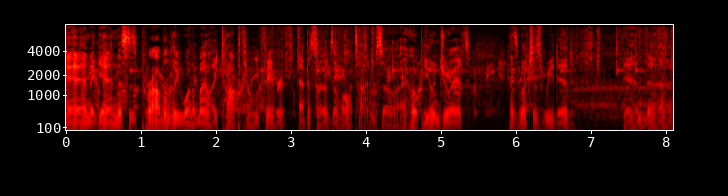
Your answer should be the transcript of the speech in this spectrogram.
And again, this is probably one of my like top three favorite episodes of all time. So I hope you enjoy it as much as we did. And uh,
